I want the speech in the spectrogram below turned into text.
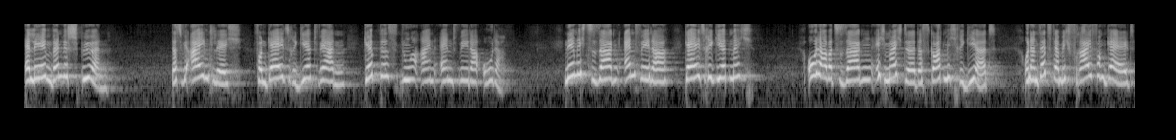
erleben, wenn wir spüren, dass wir eigentlich von Geld regiert werden, gibt es nur ein Entweder-Oder. Nämlich zu sagen, entweder Geld regiert mich oder aber zu sagen, ich möchte, dass Gott mich regiert und dann setzt er mich frei von Geld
